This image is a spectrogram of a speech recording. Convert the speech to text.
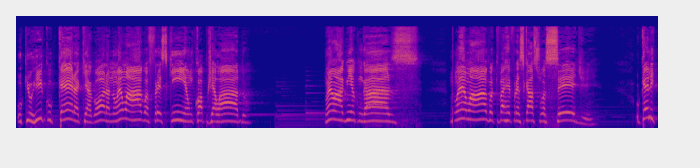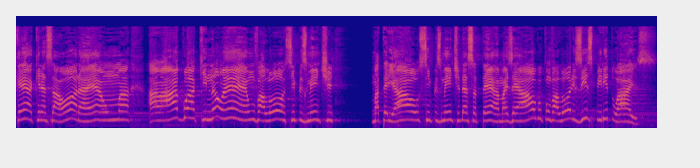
o que o rico quer aqui agora, não é uma água fresquinha, um copo gelado, não é uma aguinha com gás, não é uma água que vai refrescar a sua sede. O que ele quer aqui nessa hora é uma a água que não é um valor simplesmente material, simplesmente dessa terra, mas é algo com valores espirituais.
